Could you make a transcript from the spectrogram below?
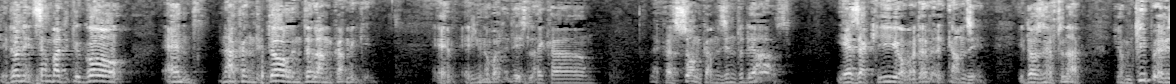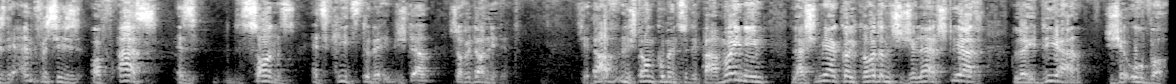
they don't need somebody to go and knock on the door and tell I'm coming in. And, and you know what it is, like a, like a son comes into the house. He has a key or whatever, he comes in. He doesn't have to knock. Yom Kippur is the emphasis of us as sons, as kids to the Ibishter, so we don't need it. שדאף נשתון קומן צו די פעמוינים, להשמיע כל קודם ששולח שליח, לא ידיע שהוא בו.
